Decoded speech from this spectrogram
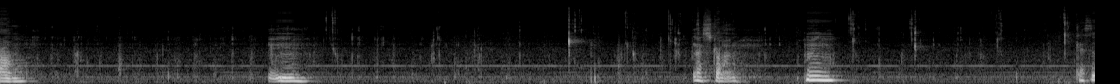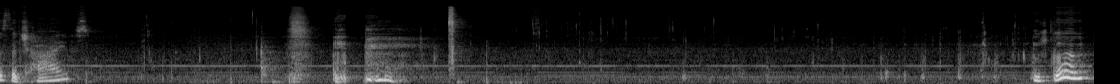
Strong. Mm. That's strong. Mm. Guess it's the chives. it's good.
